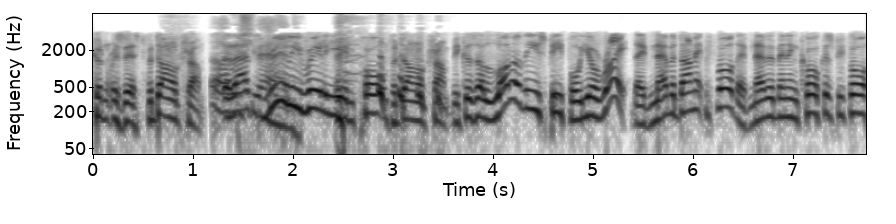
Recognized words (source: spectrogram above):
couldn't resist for Donald Trump. Oh, That's really, really important for Donald Trump because a lot of these people, you're right, they've never done it before. They've never been in caucus before.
